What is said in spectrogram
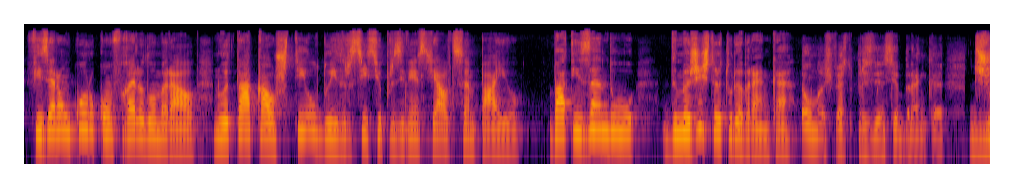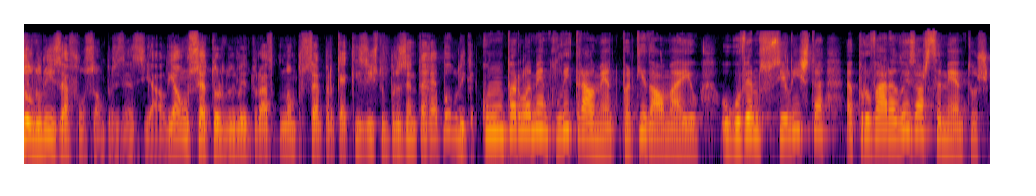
fizeram coro com Ferreira do Amaral no ataque ao estilo do exercício presidencial de Sampaio batizando-o de magistratura branca. É uma espécie de presidência branca, desvaloriza a função presidencial e há um setor do eleitorado que não percebe para que é que existe o Presidente da República. Com um Parlamento literalmente partido ao meio, o governo socialista aprovara dois orçamentos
